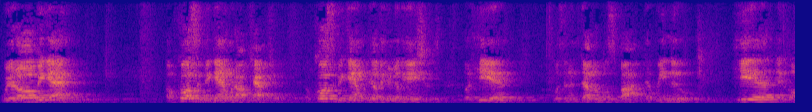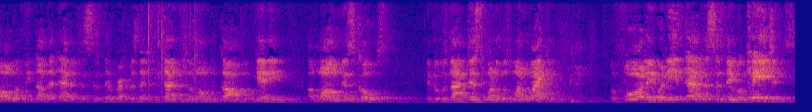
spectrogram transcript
where it all began. Of course, it began with our capture. Of course, it began with the other humiliations. But here was an indelible spot that we knew. Here and all of the other edifices that represent the dungeons along the Gulf of Guinea, along this coast. If it was not this one, it was one like it. Before they were these edifices, they were cages.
